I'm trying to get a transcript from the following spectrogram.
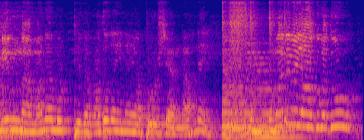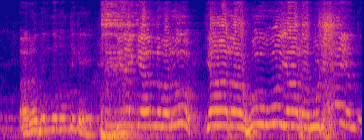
ನಿನ್ನ ಮನ ಮುಟ್ಟಿದ ಮೊದಲನೆಯ ಪುರುಷ ನಾನೇ. ಮದುವೆಯಾಗುವುದು ಅರವಿಂದನೊಂದಿಗೆ. ಇದಕ್ಕೆ ಅನ್ನುವರು ಯಾರ ಹೂವು ಯಾರ ಮುಡಿ ಎಂದು.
